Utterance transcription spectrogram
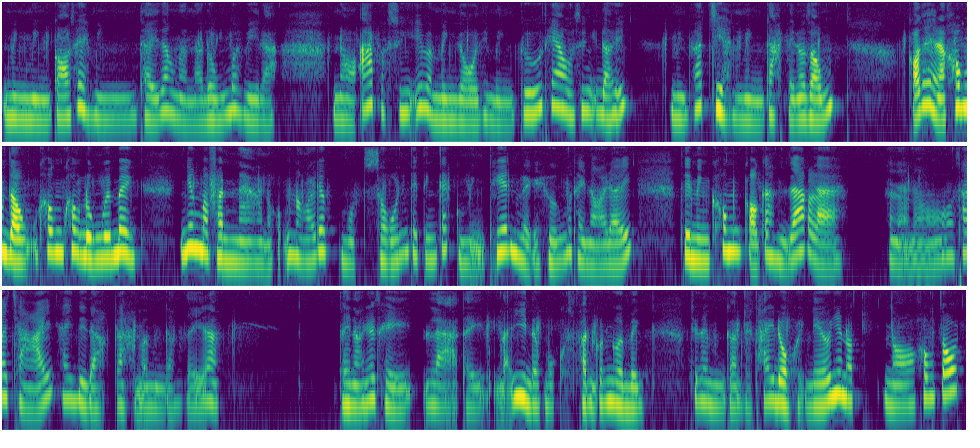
Mình mình có thể mình thấy rằng là nó đúng bởi vì là nó áp vào suy nghĩ và mình rồi thì mình cứ theo cái suy nghĩ đấy. Mình phát triển, mình cảm thấy nó giống có thể là không giống không không đúng với mình. Nhưng mà phần nào nó cũng nói được một số những cái tính cách của mình thiên về cái hướng mà thầy nói đấy. Thì mình không có cảm giác là là nó sai trái hay gì đó cả mà mình cảm thấy là thầy nói như thế là thầy cũng đã nhìn được một phần con người mình. Cho nên mình cần phải thay đổi. Nếu như nó nó không tốt,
